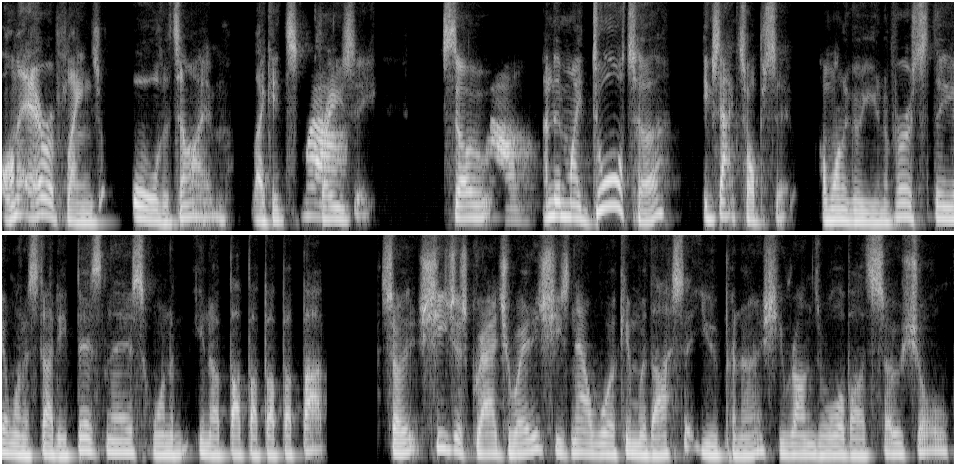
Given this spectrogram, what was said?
on airplanes all the time. Like, it's Wow. crazy. So, wow and then my daughter, exact opposite. I want to go to university. I want to study business. I want to, you know, blah, blah, blah, blah, blah. So she just graduated. She's now working with us at Youpreneur. She runs all of our social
